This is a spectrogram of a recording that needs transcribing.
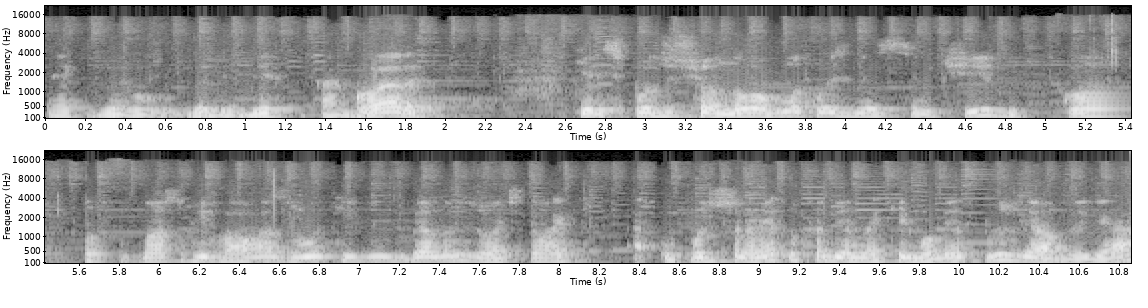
né, que ganhou o BBB agora que ele se posicionou alguma coisa nesse sentido com o nosso rival azul aqui de Belo Horizonte. Então, aqui, o posicionamento do Fabiano naquele momento para o Zé Alves é,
